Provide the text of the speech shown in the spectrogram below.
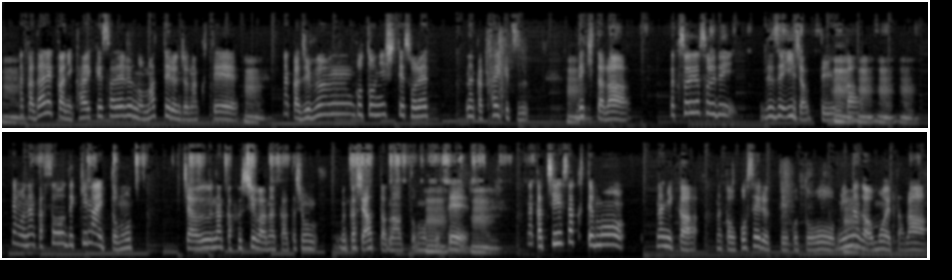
うんなんか誰かに解決されるのを待ってるんじゃなくて、うん。なんか自分ごとにしてそれ、なんか解決うんできたら、なんかそれはそれで全然いいじゃんっていうか、うんうんうんでもなんかそうできないと思っちゃう、なんか節はなんか私も昔あったなと思ってて、うんうんなんか小さくても何かなんか起こせるっていうことをみんなが思えたら、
